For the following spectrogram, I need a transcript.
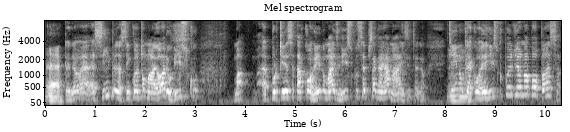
É. Entendeu? É, é simples assim. Quanto maior o risco, ma- é porque você está correndo mais risco, você precisa ganhar mais, entendeu? Quem não quer correr risco, põe o dinheiro na poupança.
